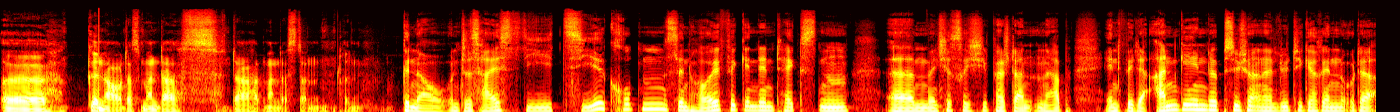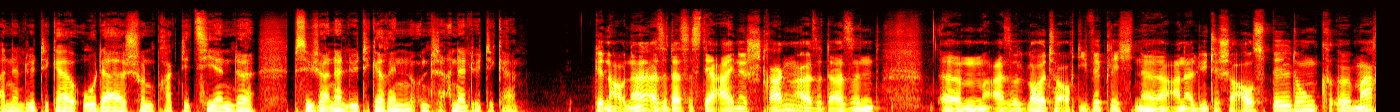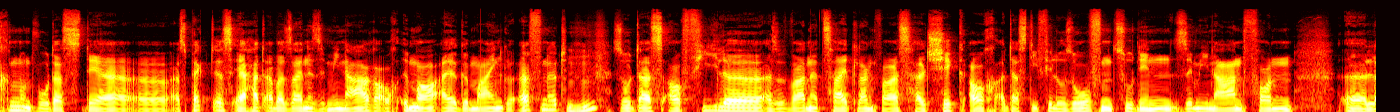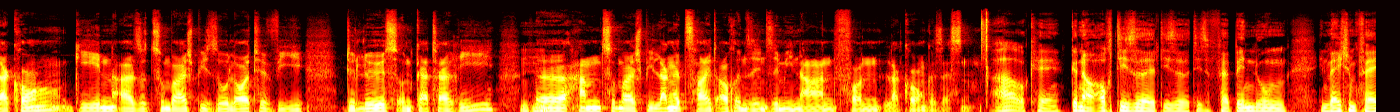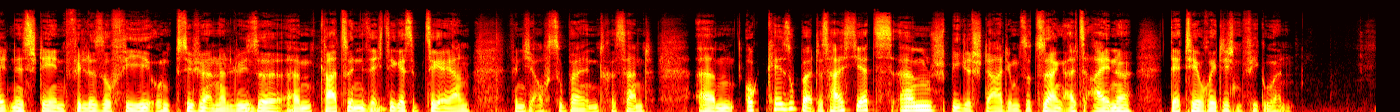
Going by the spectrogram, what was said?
Äh, genau, dass man das, da hat man das dann drin. Genau, und das heißt, die Zielgruppen sind häufig in den Texten, ähm, wenn ich es richtig verstanden habe, entweder angehende Psychoanalytikerinnen oder Analytiker oder schon praktizierende Psychoanalytikerinnen und Analytiker. Genau, ne? Also das ist der eine Strang. Also da sind ähm, also Leute auch, die wirklich eine analytische Ausbildung äh, machen und wo das der äh, Aspekt ist. Er hat aber seine Seminare auch immer allgemein geöffnet, mhm. so dass auch viele, also war eine Zeit lang war es halt schick, auch dass die Philosophen zu den Seminaren von äh, Lacan gehen. Also zum Beispiel so Leute wie Deleuze und Gattari mhm. äh, haben zum Beispiel lange Zeit auch in den Seminaren von Lacan gesessen. Ah, okay. Genau, auch diese, diese, diese Verbindung, in welchem Verhältnis stehen Philosophie und Psychoanalyse, ähm, gerade so in den 60er, 70er Jahren, finde ich auch super interessant. Ähm, okay, super. Das heißt jetzt ähm, Spiegelstadium sozusagen als eine der theoretischen Figuren.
